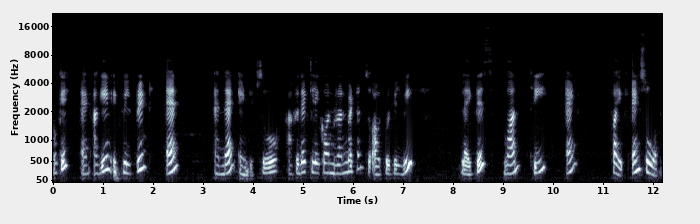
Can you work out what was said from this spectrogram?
Okay? And again it will print n and then end it. So after that click on run button. So output will be like this. 1 3 and 5 and so on.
